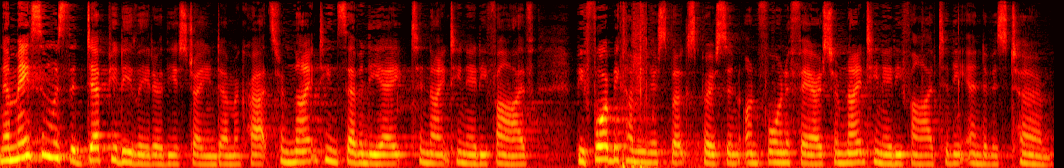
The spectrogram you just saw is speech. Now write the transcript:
Now, Mason was the deputy leader of the Australian Democrats from 1978 to 1985, before becoming their spokesperson on foreign affairs from 1985 to the end of his term.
